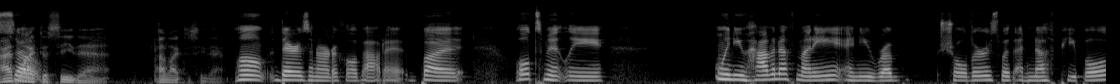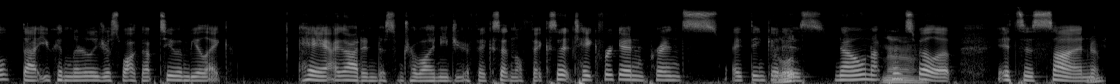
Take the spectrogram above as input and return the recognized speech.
I'd So- like to see that. I'd like to see that. well, there's an article about it, but ultimately, when you have enough money and you rub shoulders with enough people that you can literally just walk up to and be like, hey, I got into some trouble. I need you to fix it. And they'll fix it. Take freaking Prince, I think it is. No, not No, Prince. Philip. It's his son,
